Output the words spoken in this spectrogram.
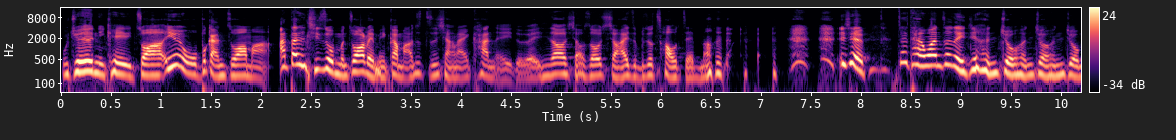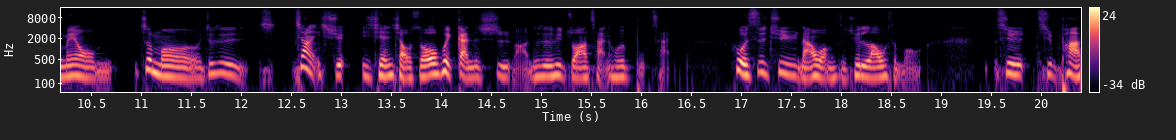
我觉得你可以抓，因为我不敢抓嘛。啊，但是其实我们抓了也没干嘛，就只是想来看而已，对不对？你知道小时候小孩子不就超真吗？而且在台湾真的已经很久很久很久没有这么就是像学以前小时候会干的事嘛，就是去抓蝉或者捕蝉。或者是去拿网子去捞什么，去去怕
